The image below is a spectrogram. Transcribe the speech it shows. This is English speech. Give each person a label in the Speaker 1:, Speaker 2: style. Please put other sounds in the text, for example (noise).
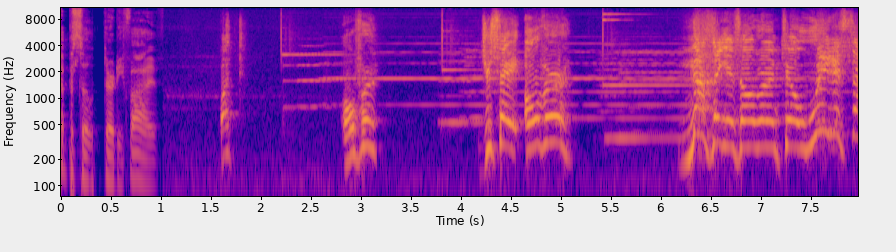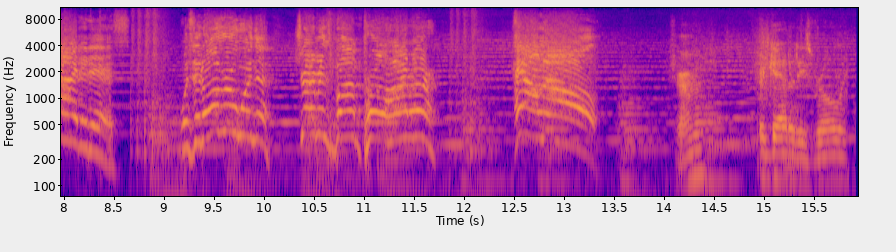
Speaker 1: episode 35.
Speaker 2: What? Over? Did you say over? Nothing is over until we decide it is. Was it over when the Germans bombed Pearl Harbor? Hell no!
Speaker 3: German? Forget it, he's rolling.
